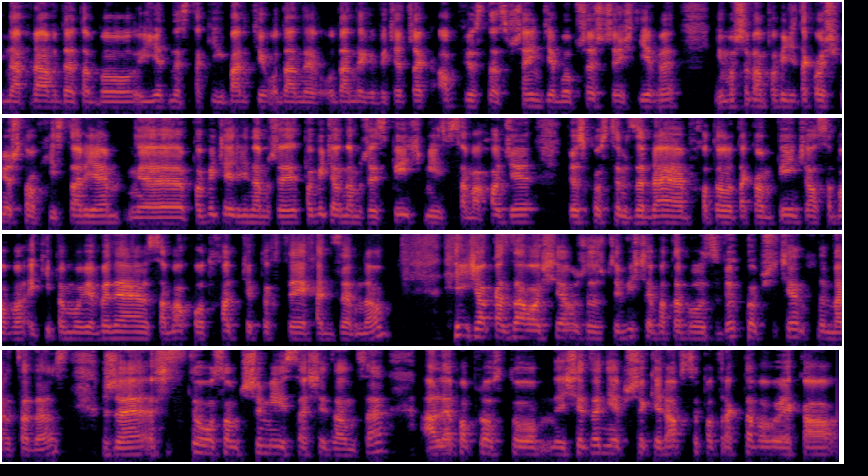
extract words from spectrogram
I naprawdę to był jedne z takich bardziej udanych, udanych wycieczek, obwiózł nas wszędzie, był przeszczęśliwy. I muszę wam powiedzieć taką śmieszną historię, e, powiedzieli nam, że, powiedział nam, że jest pięć miejsc w samochodzie, w związku z tym zebrałem w hotelu taką pięcioosobową ekipę, mówię, wynająłem samochód, chodźcie, kto chce jechać ze mną i okazało się, że rzeczywiście, bo to był zwykły, przeciętny Mercedes, że z tyłu są trzy miejsca siedzące, ale po prostu siedzenie przy kierowcy potraktował jako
